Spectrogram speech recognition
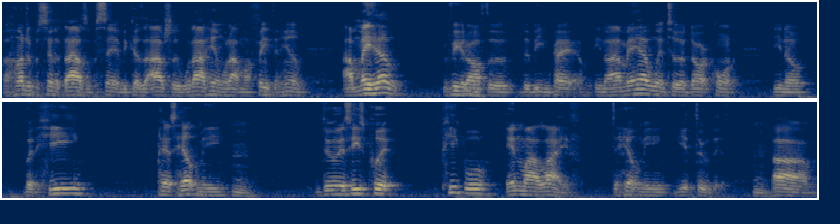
hundred percent, a thousand percent, because obviously without Him, without my faith in Him, I may have veered mm-hmm. off the the beaten path. You know, I may have went to a dark corner. You know, but He has helped me mm. do this. He's put people in my life to help me get through this. Um,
